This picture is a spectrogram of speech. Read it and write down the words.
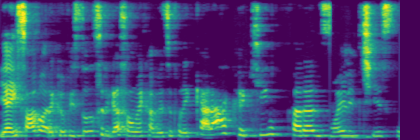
E aí, só agora que eu fiz toda essa ligação na minha cabeça, eu falei, caraca, que paradigma elitista.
